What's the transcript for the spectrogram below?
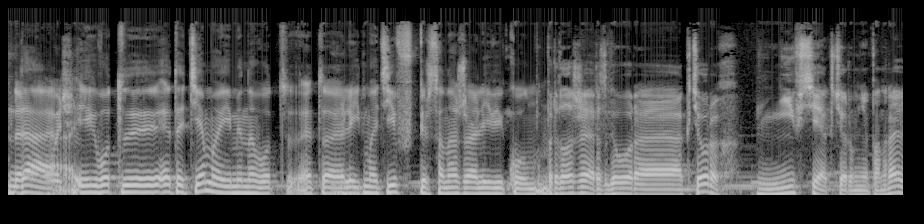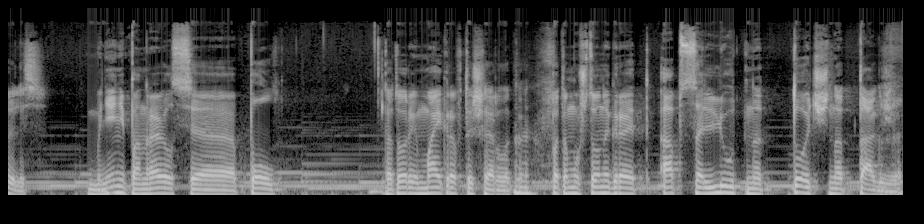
Да, очень. и вот э, эта тема именно вот это лейтмотив персонажа Оливии Колман. Продолжая разговор о актерах, не все актеры мне понравились. Мне не понравился Пол, который Майкрофт и Шерлока, потому что он играет абсолютно точно так же.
